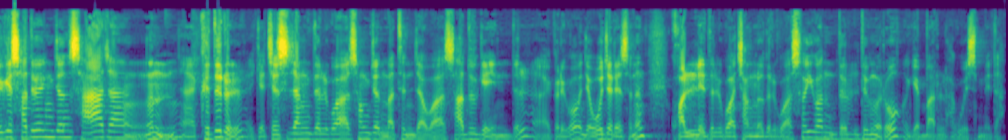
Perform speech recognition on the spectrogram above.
여기 사도행전 4장은 아, 그들을 이렇게 제사장들과 성전 맡은 자와 사두개인들 아, 그리고 이제 5절에서는 관리들과 장로들과 서기관들 등으로 이게 말을 하고 있습니다.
